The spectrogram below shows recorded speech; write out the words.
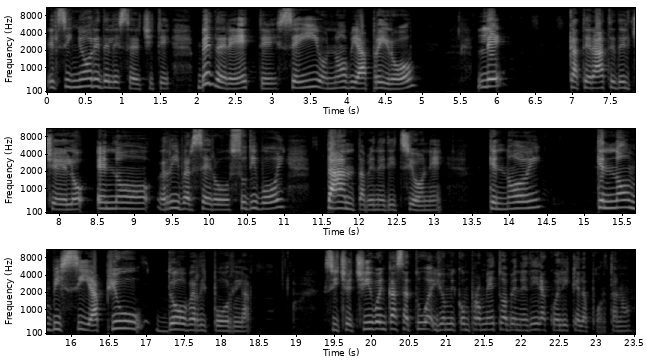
Il Signore degli eserciti. Vedrete se io non vi aprirò le caterate del cielo e non riverserò su di voi tanta benedizione che noi che non vi sia più dove riporla. Se c'è cibo in casa tua, io mi comprometto a benedire a quelli che la portano.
